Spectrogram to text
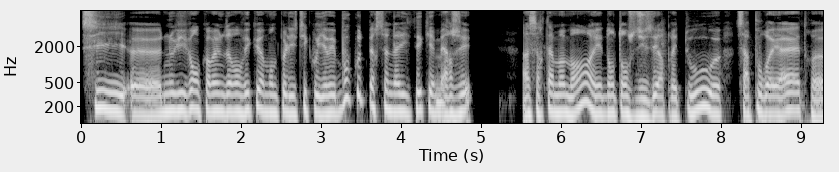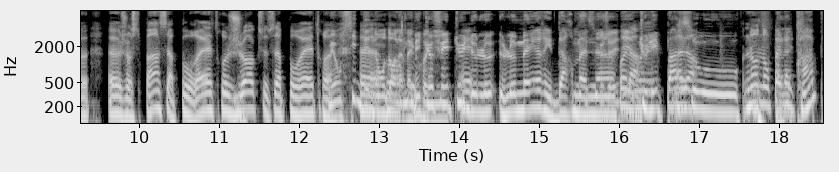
Si euh, nous vivons quand même, nous avons vécu un monde politique où il y avait beaucoup de personnalités qui émergeaient à un certain moment et dont on se disait après tout, euh, ça pourrait être euh, euh, Jospin, ça pourrait être Jox, ça pourrait être. Mais on cite des Euh, noms dans la mais Mais Macronie. que fais-tu de le, Le Maire et Darmanin Voilà. Tu les passes Alors, au, Non, non, pas à la du tout. trappe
